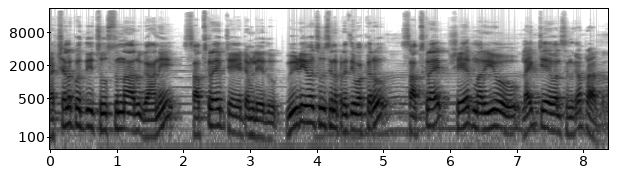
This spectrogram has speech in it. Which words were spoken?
లక్షల కొద్దీ చూస్తున్నారు కానీ సబ్స్క్రైబ్ చేయటం లేదు. వీడియో చూసిన ప్రతి ఒక్కరూ సబ్స్క్రైబ్ షేర్ మరియు లైక్ చేయవలసిందిగా ప్రార్థన.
